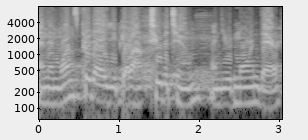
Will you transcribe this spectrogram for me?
And then once per day, you'd go out to the tomb and you would mourn there.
